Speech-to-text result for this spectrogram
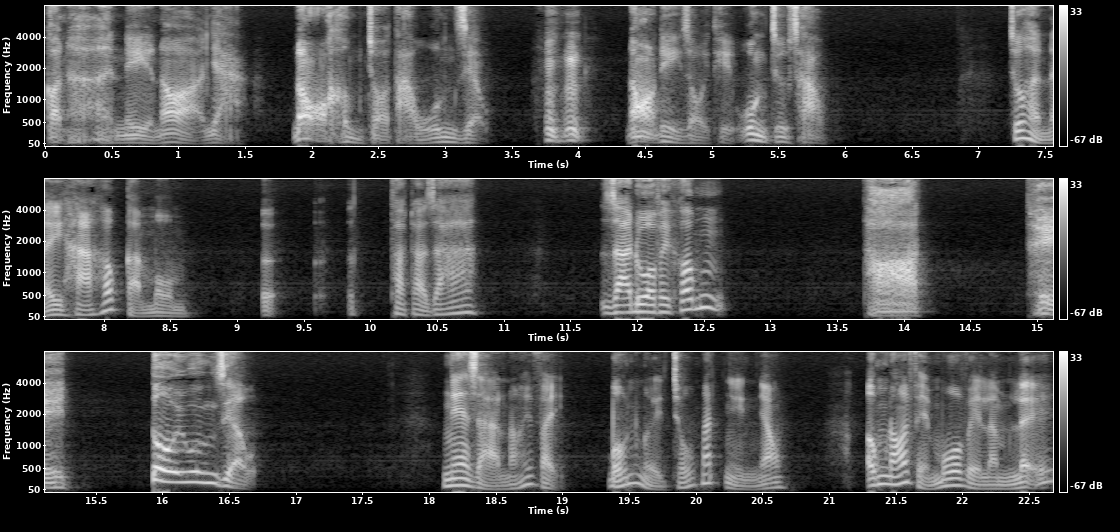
Còn nì nó ở nhà, nó không cho tao uống rượu. nó đi rồi thì uống chứ sao. Chú Hần đây há hốc cả mồm. Ờ, ờ thật hả ra? Ra đùa phải không? Thật, thịt, tôi uống rượu. Nghe giả nói vậy, bốn người chố mắt nhìn nhau. Ông nói phải mua về làm lễ,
